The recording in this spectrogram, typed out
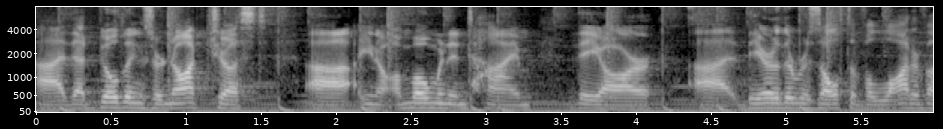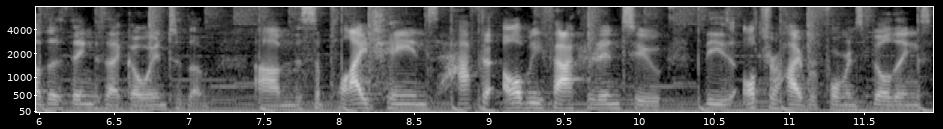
uh, that buildings are not just uh, you know, a moment in time, they are, uh, they are the result of a lot of other things that go into them. Um, the supply chains have to all be factored into these ultra high performance buildings,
